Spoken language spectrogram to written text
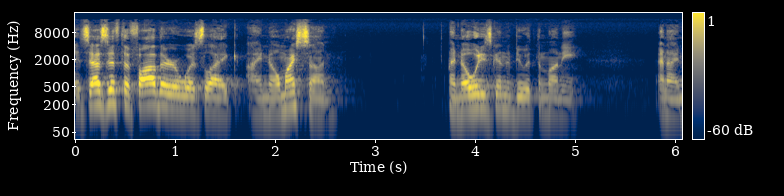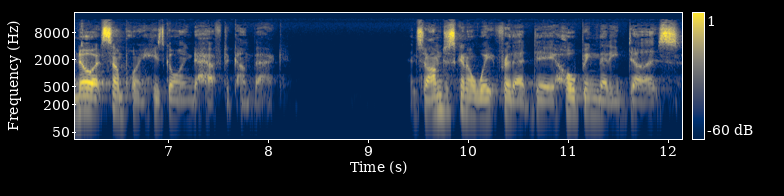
It's as if the father was like, I know my son. I know what he's going to do with the money. And I know at some point he's going to have to come back. And so I'm just going to wait for that day, hoping that he does.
